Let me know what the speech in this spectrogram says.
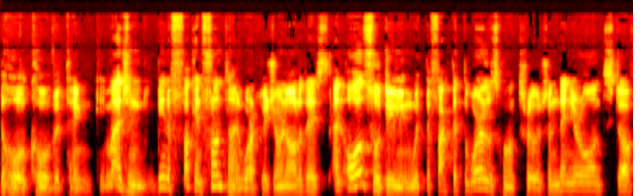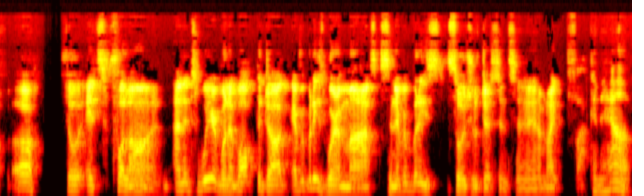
the whole COVID thing. Can you imagine being a fucking frontline worker during all of this, and also dealing with the fact that the world is going through it, and then your own stuff. Oh, so it's full on, and it's weird when I walk the dog. Everybody's wearing masks and everybody's social distancing, and I'm like, fucking hell.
